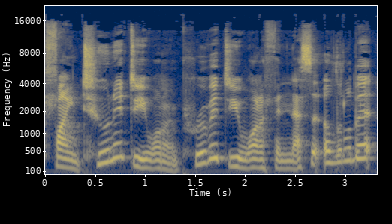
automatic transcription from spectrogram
fine tune it? Do you want to improve it? Do you want to finesse it a little bit?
